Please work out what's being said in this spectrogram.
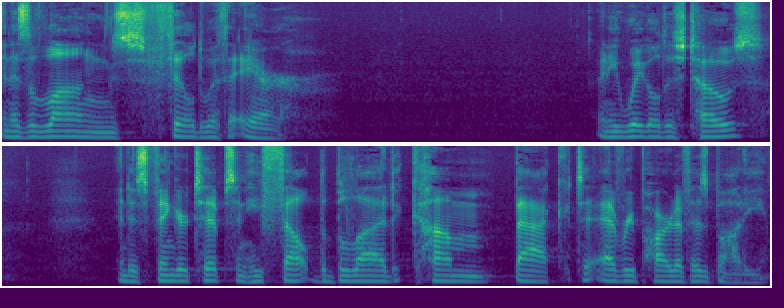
and his lungs filled with air. And he wiggled his toes and his fingertips, and he felt the blood come back to every part of his body.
